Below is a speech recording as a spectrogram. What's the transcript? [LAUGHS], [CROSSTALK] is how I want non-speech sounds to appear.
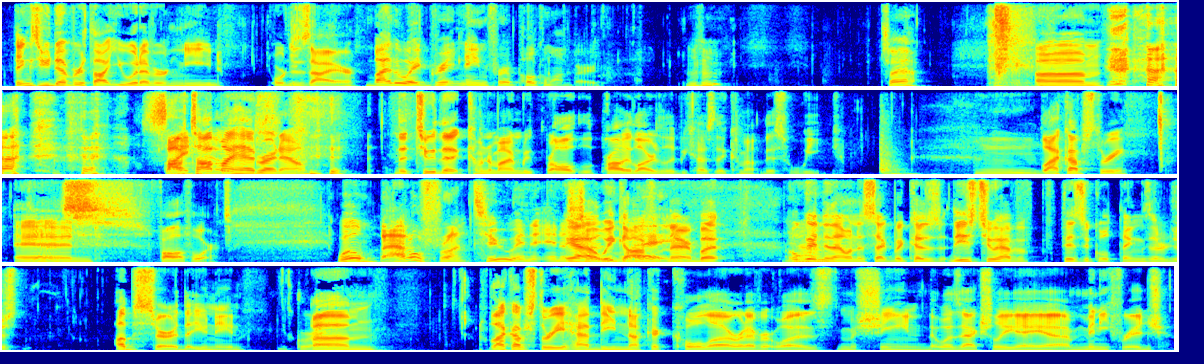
Things you never thought you would ever need or desire. By the way, great name for a Pokemon bird. Mm-hmm. So yeah. Um [LAUGHS] off top of my head right now, [LAUGHS] the two that come to mind, we prob- probably largely because they come out this week. Black Ops 3 and Yes. Fallout 4. Well, Battlefront too. In in a Yeah, a certain week off way. from there, but we'll Yeah. get into that one in a sec because these two have physical things that are just absurd that you need. Great. Um, Black Ops 3 had the Nuka Cola or whatever it was machine that was actually a uh, mini fridge.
